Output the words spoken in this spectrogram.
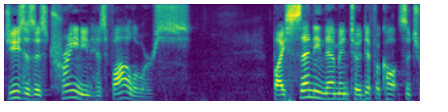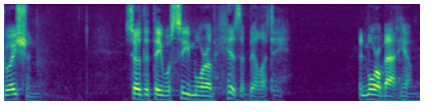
Jesus is training his followers by sending them into a difficult situation so that they will see more of his ability and more about him.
